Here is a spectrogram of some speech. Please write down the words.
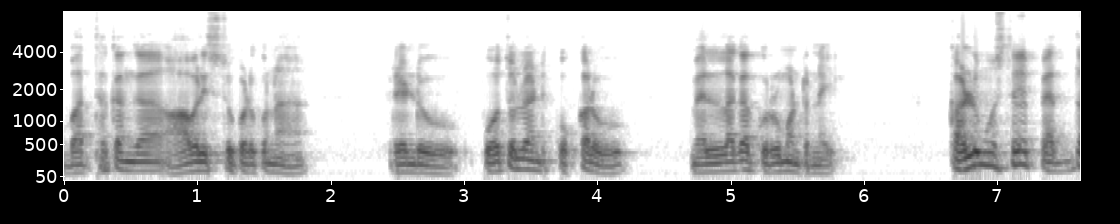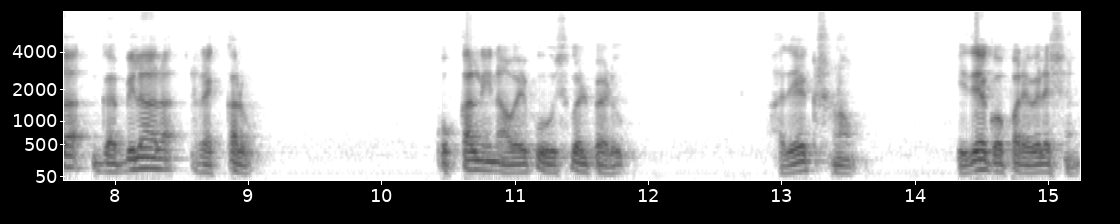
బద్ధకంగా ఆవలిస్తూ పడుకున్న రెండు పోతుల్లాంటి కుక్కలు మెల్లగా గుర్రుమంటున్నాయి. కళ్ళు మూస్తే పెద్ద గబ్బిలాల రెక్కలు. కుక్కల్ని నా వైపు ఊసుగొల్పాడు అదే క్షణం. ఇదే గొప్ప రెవల్యూషన్.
